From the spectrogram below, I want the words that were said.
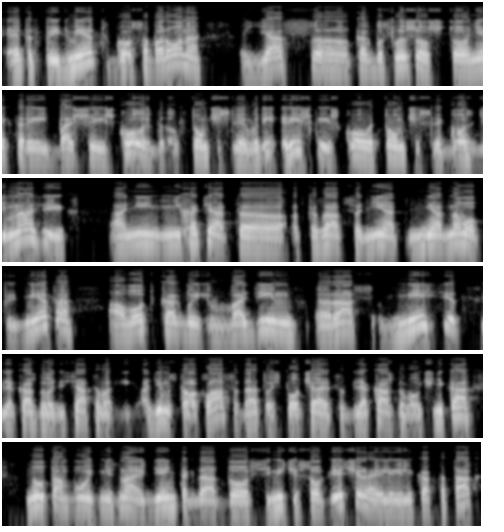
Этот предмет, гособорона, я э, как бы слышал, что некоторые большие школы, в том числе в рижские школы, в том числе госгимназии, они не хотят э, отказаться ни от ни одного предмета, а вот как бы в один раз в месяц для каждого 10 и 11 класса, да, то есть получается для каждого ученика, ну там будет, не знаю, день тогда до 7 часов вечера или, или как-то так,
